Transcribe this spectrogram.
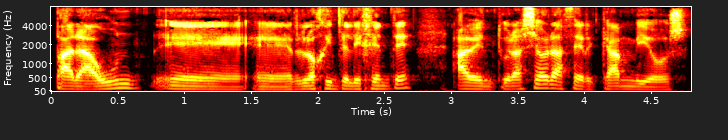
para un eh, eh, reloj inteligente, aventurarse ahora a hacer cambios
